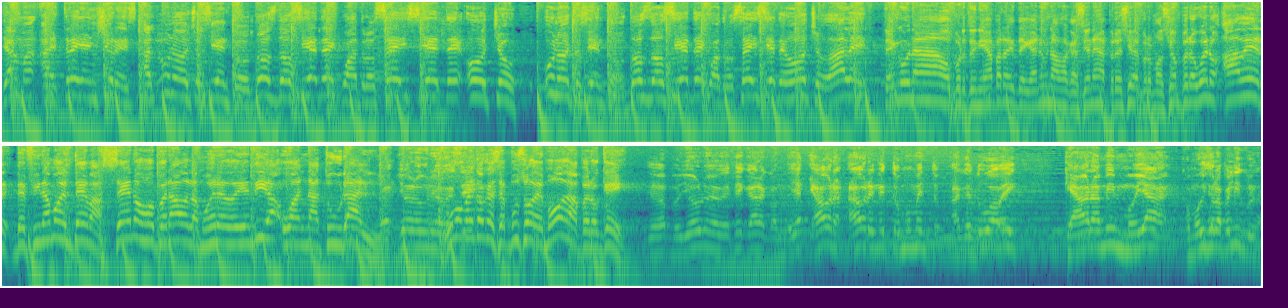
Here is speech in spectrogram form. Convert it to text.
Llama a Estrella Insurance al 1-800-227-4678. 1-800-227-4678. Dale. Tengo una oportunidad para que te gane unas vacaciones a precio de promoción. Pero bueno, a ver, definamos el tema. ¿Senos operados las mujeres de hoy en día o al natural? Yo, yo lo único que Un sé- momento que se puso de moda, pero ¿qué? Yo, yo lo único que sé que ahora, cuando ya, y ahora, ahora en estos momentos, a que tú vas a ver que ahora mismo ya, como hizo la película,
